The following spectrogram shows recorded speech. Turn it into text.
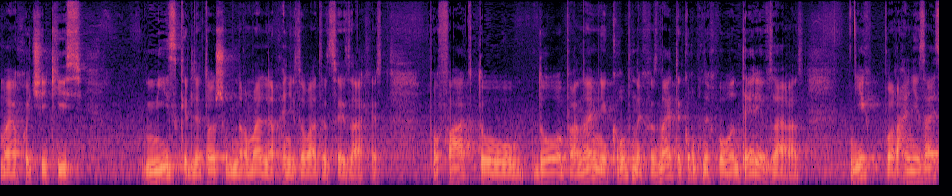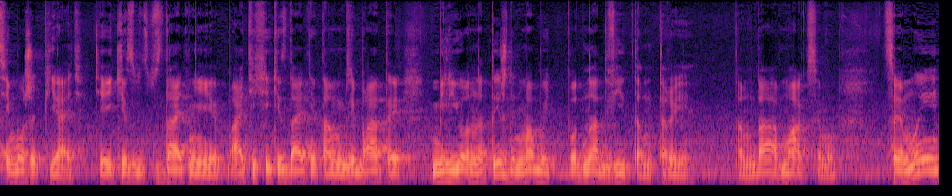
має хоч якісь мізки для того, щоб нормально організувати цей захист. По факту, до принаймні крупних, ви знаєте, крупних волонтерів зараз їх по організації може 5. Ті, які здатні, а тих, які здатні там зібрати мільйон на тиждень, мабуть, одна-дві, там три, там, да, максимум. Це ми,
